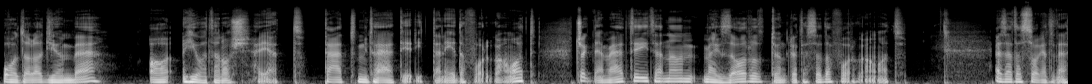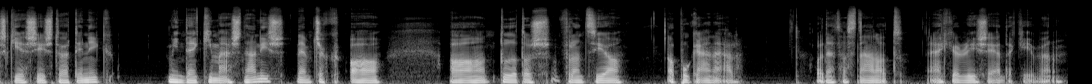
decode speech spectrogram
oldalad jön be a hivatalos helyett. Tehát, mintha eltérítenéd a forgalmat, csak nem eltéríted, hanem megzavarod, tönkreteszed a forgalmat. Ezért a szolgáltatás kiesés történik mindenki másnál is, nem csak a a tudatos francia apukánál a nethasználat elkerülése érdekében.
